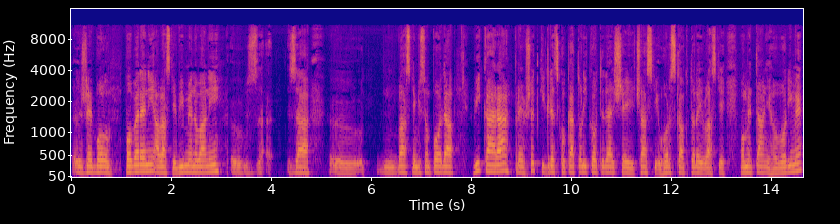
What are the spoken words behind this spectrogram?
že bol poverený a vlastne vymenovaný e, za, za vlastne by som povedal, vikára pre všetkých grecko-katolíkov tedajšej časti Uhorska, o ktorej vlastne momentálne hovoríme.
